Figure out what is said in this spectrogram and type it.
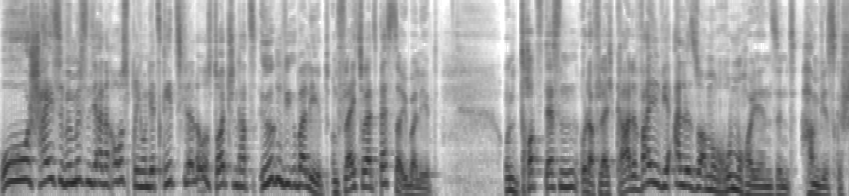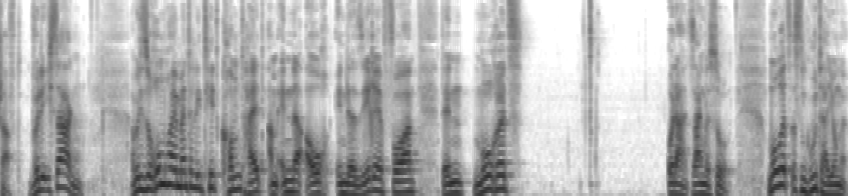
oh Scheiße, wir müssen sie alle rausbringen und jetzt geht's wieder los. Deutschland hat's irgendwie überlebt und vielleicht sogar als Bester überlebt. Und trotz dessen, oder vielleicht gerade weil wir alle so am Rumheulen sind, haben wir es geschafft, würde ich sagen. Aber diese Rumheul-Mentalität kommt halt am Ende auch in der Serie vor, denn Moritz, oder sagen wir es so, Moritz ist ein guter Junge.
